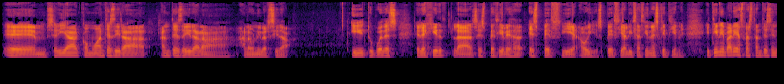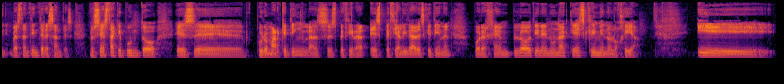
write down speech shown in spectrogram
Eh, sería como antes de ir a, antes de ir a la, a la universidad y tú puedes elegir las especializa especializaciones que tiene. Y tiene varias bastante, bastante interesantes. No sé hasta qué punto es eh, puro marketing las especialidades que tienen. Por ejemplo, tienen una que es criminología. Y,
